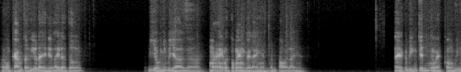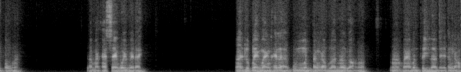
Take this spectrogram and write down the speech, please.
Còn cảm tử vô đây thì lấy là tượng. Ví dụ như bây giờ à, máy mà không ăn về đây nha, mình hồi lại nha. Đây là cái biến chính các bạn, còn biến phụ nè. Là mã sẽ quay về đây đó, lúc này các bạn thấy là quân mình tấn công lên nó gọn đó. Đó, mã mình phi lên để tấn công.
